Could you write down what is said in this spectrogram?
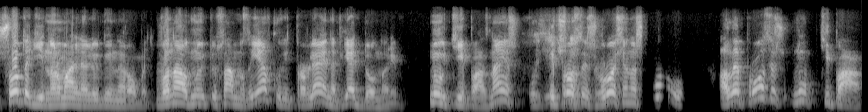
Що тоді нормальна людина робить? Вона одну і ту саму заявку відправляє на 5 донорів. Ну, типа, знаєш, ти просиш гроші на школу, але просиш, ну, типа,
